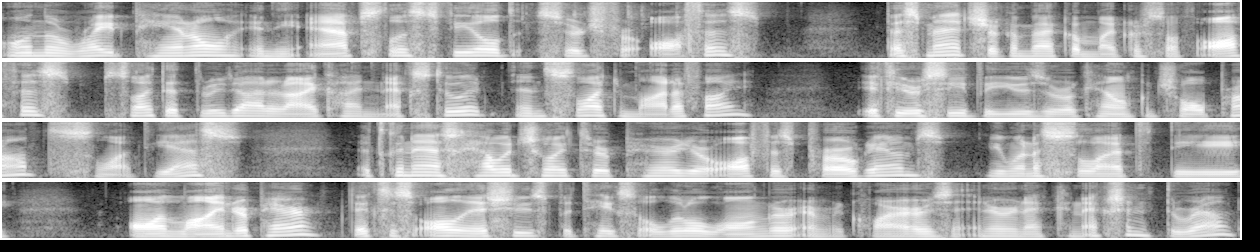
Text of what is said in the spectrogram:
On the right panel in the apps list field search for Office, best match should come back with Microsoft Office, select the three dotted icon next to it and select modify. If you receive a user account control prompt, select yes. It's going to ask how would you like to repair your Office programs. You want to select the online repair. Fixes all issues but takes a little longer and requires an internet connection throughout.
